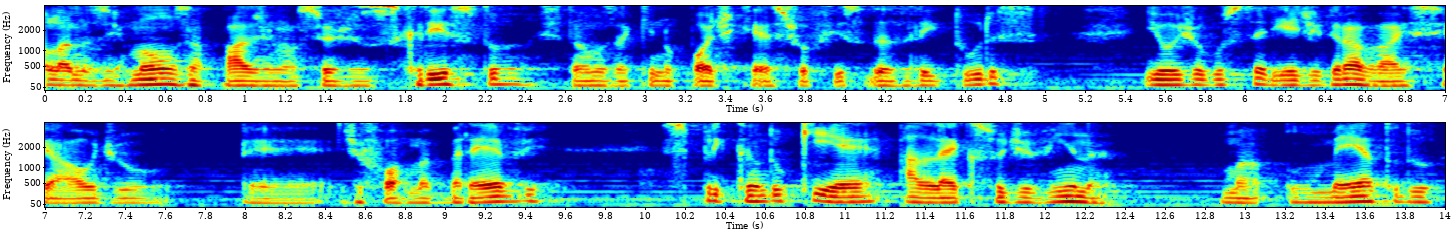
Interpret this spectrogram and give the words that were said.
Olá, meus irmãos, a paz de nosso Senhor Jesus Cristo. Estamos aqui no podcast Ofício das Leituras e hoje eu gostaria de gravar esse áudio é, de forma breve, explicando o que é a Lexo Divina, uma, um método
